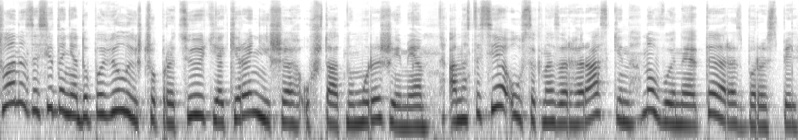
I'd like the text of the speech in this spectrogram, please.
Члени засідання доповіли, що працюють як і раніше у штатному режимі. Анастасія Усик, Назар Гераскін. Новини ТРС Бориспіль.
